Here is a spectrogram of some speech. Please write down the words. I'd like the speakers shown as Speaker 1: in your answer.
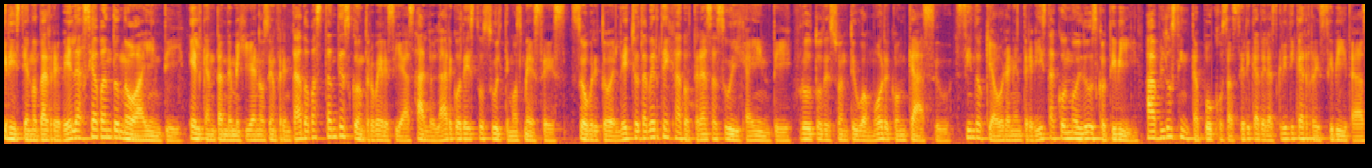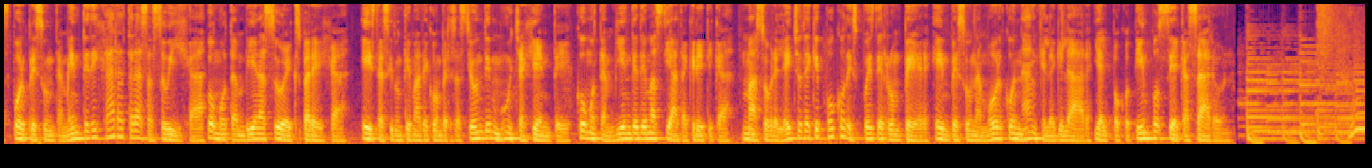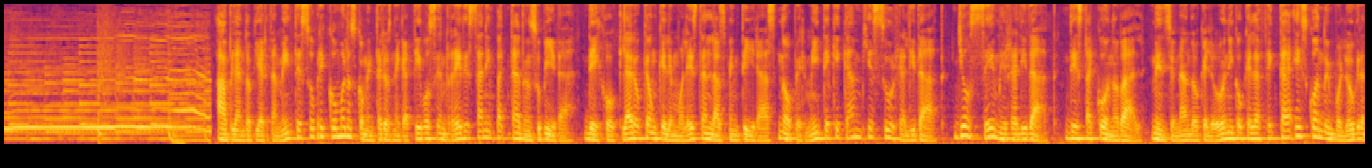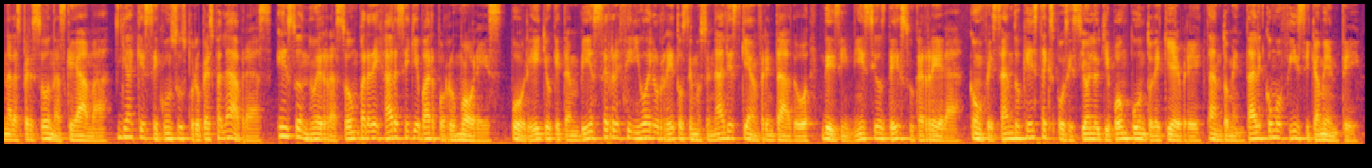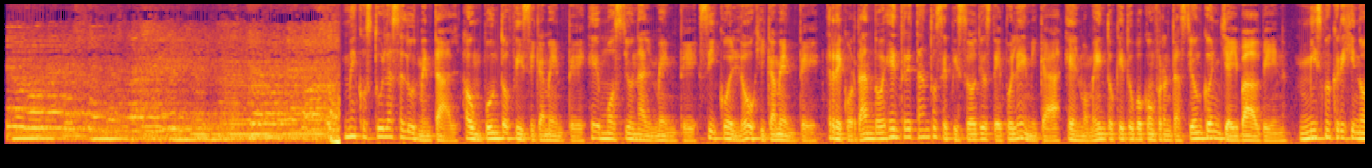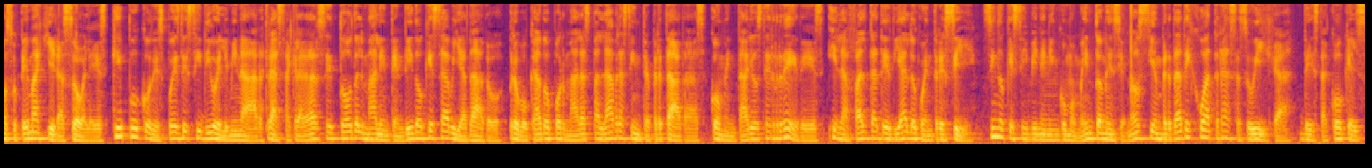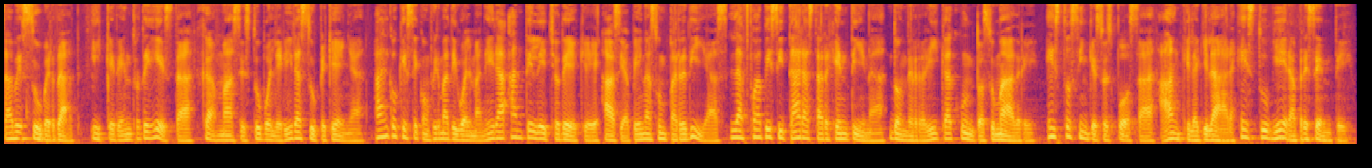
Speaker 1: Cristian Nodal revela si abandonó a Inti. El cantante mexicano se ha enfrentado a bastantes controversias a lo largo de estos últimos meses, sobre todo el hecho de haber dejado atrás a su hija Inti, fruto de su antiguo amor con Kazu, siendo que ahora en entrevista con Molusco TV habló sin tapujos acerca de las críticas recibidas por presuntamente dejar atrás a su hija, como también a su expareja. Este ha sido un tema de conversación de mucha gente, como también de demasiada crítica, más sobre el hecho de que poco después de romper empezó un amor con Ángel Aguilar y al poco tiempo se casaron. Hablando abiertamente sobre cómo los comentarios negativos en redes han impactado en su vida, dejó claro que aunque le molestan las mentiras, no permite que cambie su realidad. Yo sé mi realidad, destacó Nodal, mencionando que lo único que le afecta es cuando involucran a las personas que ama, ya que según sus propias palabras, eso no es razón para dejarse llevar por rumores. Por ello que también se refirió a los retos emocionales que ha enfrentado desde inicios de su carrera, confesando que esta exposición lo llevó a un punto de quiebre, tanto mental como físicamente. Costó la salud mental a un punto físicamente, emocionalmente, psicológicamente, recordando entre tantos episodios de polémica el momento que tuvo confrontación con J Balvin, mismo que originó su tema Girasoles, que poco después decidió eliminar tras aclararse todo el malentendido que se había dado, provocado por malas palabras interpretadas, comentarios de redes y la falta de diálogo entre sí, sino que si bien en ningún momento mencionó si en verdad dejó atrás a su hija, destacó que él sabe su verdad y que dentro de esta jamás estuvo el herir a su pequeña, algo que se confirma de igual manera ante el hecho de que hace apenas un par de días la fue a visitar hasta Argentina, donde radica junto a su madre, esto sin que su esposa, Ángela Aguilar, estuviera presente.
